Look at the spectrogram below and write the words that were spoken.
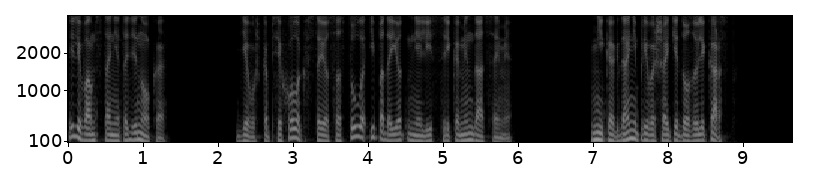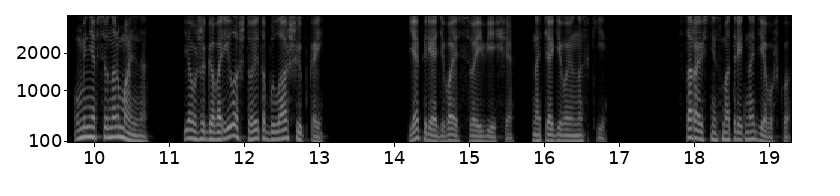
или вам станет одиноко. Девушка-психолог встает со стула и подает мне лист с рекомендациями. Никогда не превышайте дозу лекарств. У меня все нормально. Я уже говорила, что это было ошибкой. Я переодеваюсь в свои вещи, натягиваю носки. Стараюсь не смотреть на девушку.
